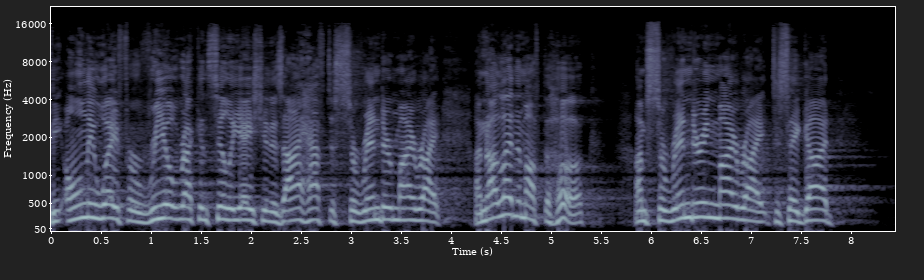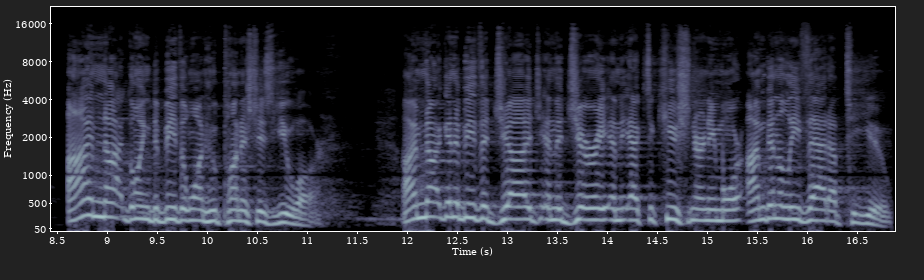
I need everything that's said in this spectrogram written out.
The only way for real reconciliation is I have to surrender my right. I'm not letting him off the hook. I'm surrendering my right to say, God, I'm not going to be the one who punishes you are. I'm not going to be the judge and the jury and the executioner anymore. I'm going to leave that up to you.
